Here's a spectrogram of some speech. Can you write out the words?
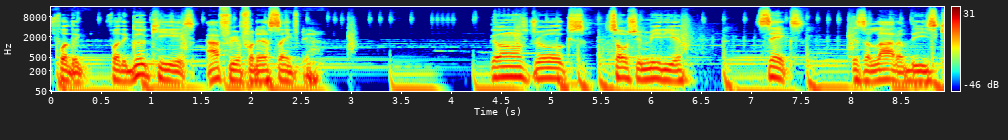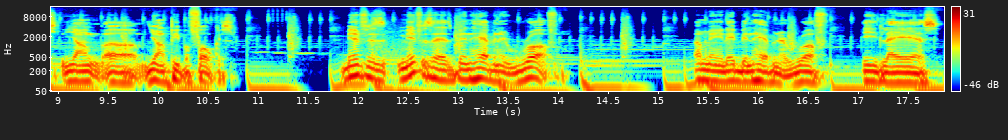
for the for the good kids, I fear for their safety. Guns, drugs, social media, sex is a lot of these young uh, young people focus. Memphis Memphis has been having it rough I mean, they've been having it rough these last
